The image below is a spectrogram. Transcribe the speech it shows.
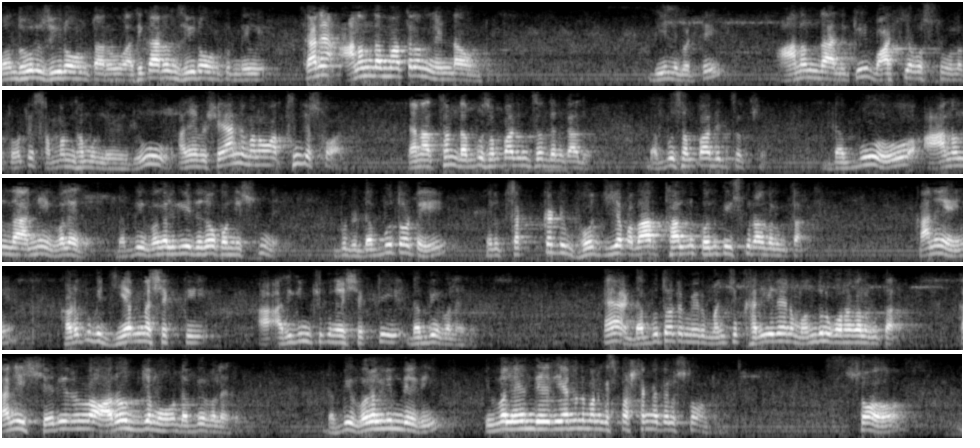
బంధువులు జీరో ఉంటారు అధికారం జీరో ఉంటుంది కానీ ఆనందం మాత్రం నిండా ఉంటుంది. దీన్ని బట్టి ఆనందానికి బాహ్య వస్తువులతోటి సంబంధము లేదు అనే విషయాన్ని మనం అర్థం చేసుకోవాలి. దాని అర్థం డబ్బు సంపాదించొద్దని కాదు. డబ్బు సంపాదించవచ్చు డబ్బు ఆనందాన్ని ఇవ్వలేదు. డబ్బు ఇవ్వగలిగేది ఏదో కొన్ని ఇస్తుంది. ఇప్పుడు డబ్బుతోటి మీరు చక్కటి భోజ్య పదార్థాలను కొని తీసుకురాగలుగుతారు కానీ కడుపుకి జీర్ణశక్తి అరిగించుకునే శక్తి డబ్బు ఇవ్వలేదు. డబ్బుతోటి మీరు మంచి ఖరీదైన మందులు కొనగలుగుతారు కానీ శరీరంలో ఆరోగ్యము డబ్బు ఇవ్వలేదు. డబ్బు ఇవ్వగలిగిందేది? ఇవ్వలేనిదేది అన్నది మనకి స్పష్టంగా తెలుస్తూ ఉంటుంది. సో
